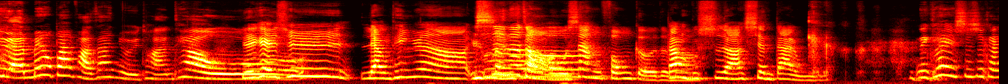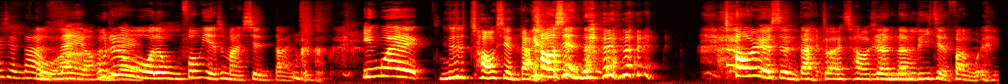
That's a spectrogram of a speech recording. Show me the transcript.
艺员没有办法在女团跳舞，也可以。去两厅院啊，云是那种偶像风格的吗？当然不是啊，现代舞 你可以试试看现代舞、啊，很累哦我觉得我的舞风也是蛮现代的，因为你是超现代，超现代，对，超越现代，对超现代人能理解范围。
